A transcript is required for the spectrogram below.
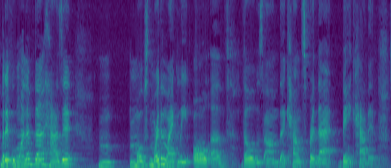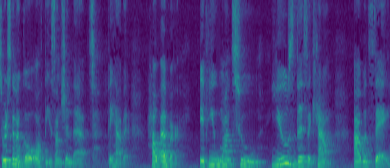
But if one of them has it, most more than likely all of those um, the accounts for that bank have it. So we're just gonna go off the assumption that they have it. However, if you want to use this account, I would say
